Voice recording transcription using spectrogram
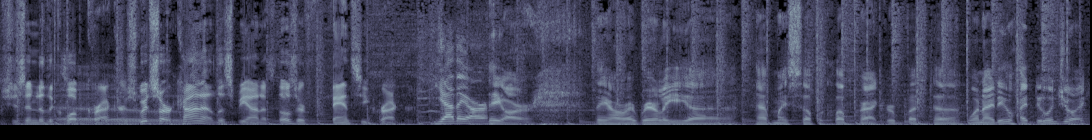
she's into the club crackers, which are kind of. Let's be honest, those are fancy crackers. yeah, they are. They are. They are. I rarely uh, have myself a club cracker, but uh, when I do, I do enjoy.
